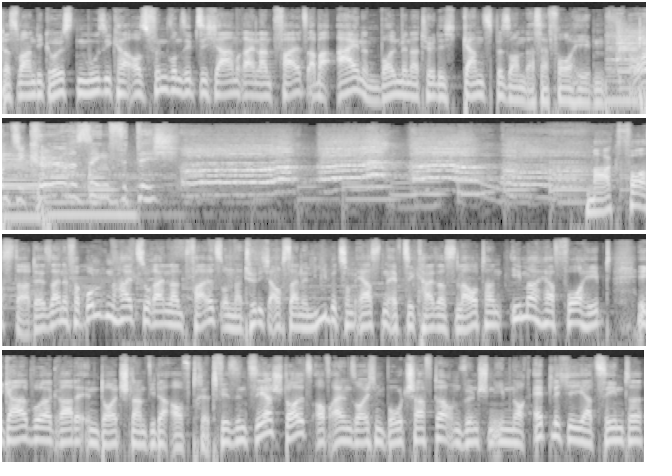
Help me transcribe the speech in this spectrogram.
Das waren die größten Musiker aus 75 Jahren Rheinland-Pfalz, aber einen wollen wir natürlich ganz besonders hervorheben. Und die Chöre singen für dich. Mark Forster, der seine Verbundenheit zu Rheinland-Pfalz und natürlich auch seine Liebe zum ersten FC Kaiserslautern immer hervorhebt, egal wo er gerade in Deutschland wieder auftritt. Wir sind sehr stolz auf einen solchen Botschafter und wünschen ihm noch etliche Jahrzehnte,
